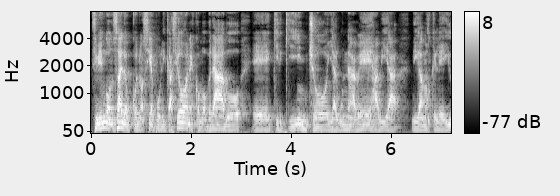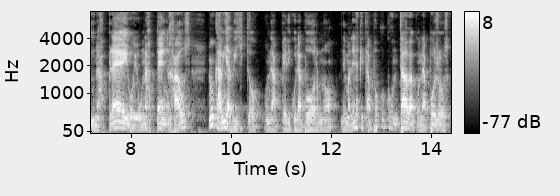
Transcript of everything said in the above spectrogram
Si bien Gonzalo conocía publicaciones como Bravo, eh, Kirquincho y alguna vez había, digamos que leído unas Playboy o unas Penthouse, nunca había visto una película porno, de manera que tampoco contaba con apoyos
